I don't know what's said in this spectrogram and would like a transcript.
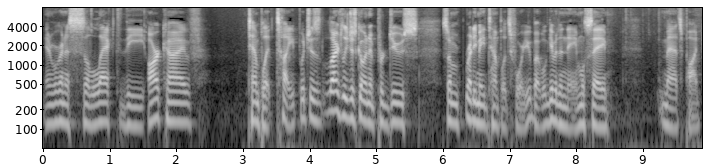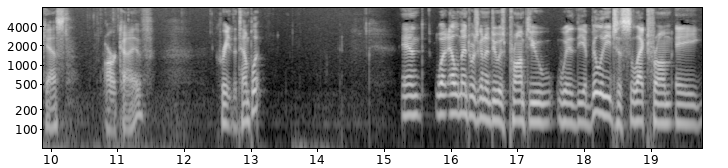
And we're going to select the archive template type, which is largely just going to produce some ready-made templates for you, but we'll give it a name. We'll say Matt's Podcast Archive. Create the template. And what Elementor is going to do is prompt you with the ability to select from a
